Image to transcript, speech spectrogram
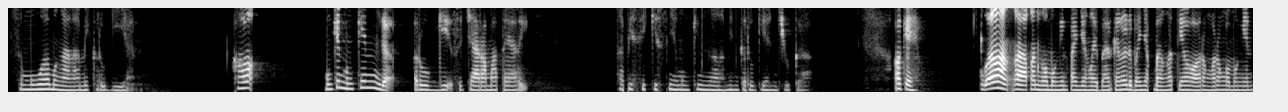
Semua mengalami kerugian kalau mungkin mungkin nggak rugi secara materi tapi psikisnya mungkin ngalamin kerugian juga oke okay. gue nggak akan ngomongin panjang lebar karena udah banyak banget ya orang-orang ngomongin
